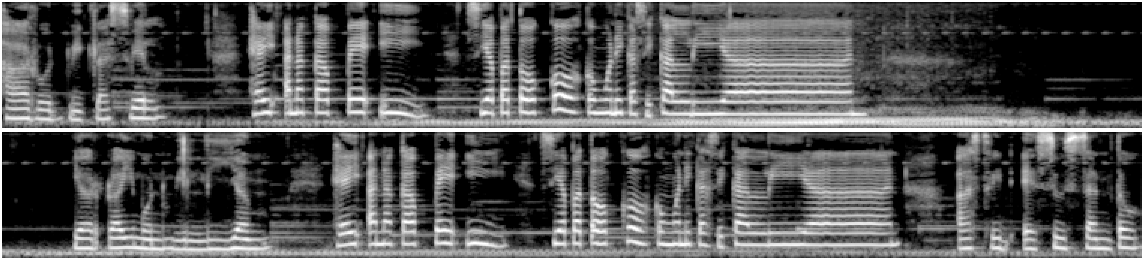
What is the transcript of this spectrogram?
Harun Wiglaswell. Hei anak KPI, siapa tokoh komunikasi kalian? Ya Raymond William. Hei anak KPI, siapa tokoh komunikasi kalian? Astrid E. Susanto.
